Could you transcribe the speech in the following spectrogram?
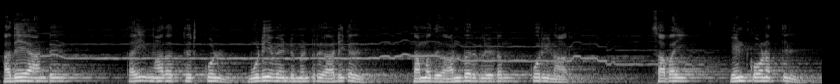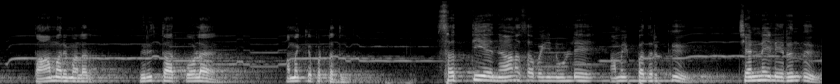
அதே ஆண்டு தை மாதத்திற்குள் முடிய வேண்டுமென்று அடிகள் தமது அன்பர்களிடம் கூறினார். சபை என் கோணத்தில் தாமரை மலர் விரித்தாற்போல அமைக்கப்பட்டது. சத்திய ஞான சபையின் உள்ளே அமைப்பதற்கு சென்னையிலிருந்து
